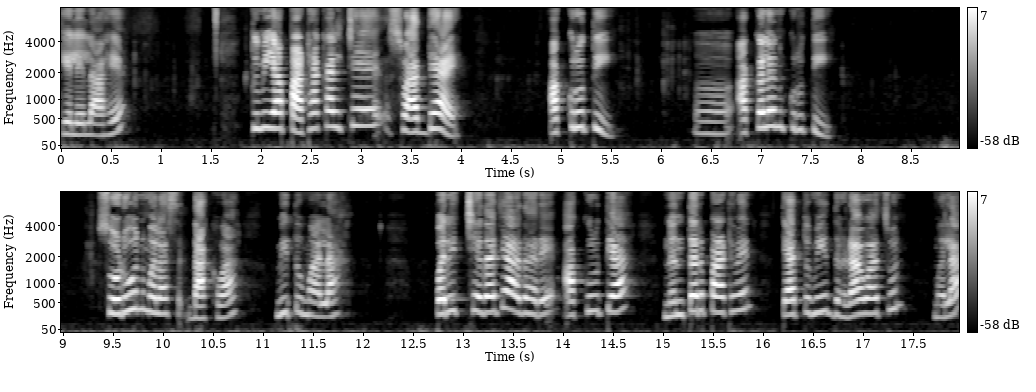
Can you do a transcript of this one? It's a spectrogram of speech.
केलेलं आहे. तुम्ही या पाठाखालचे स्वाध्याय आकृती आकलन कृती सोडवून मला दाखवा. मी तुम्हाला परिच्छेदाच्या आधारे आकृत्या नंतर पाठवेन त्या तुम्ही धडा वाचून मला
